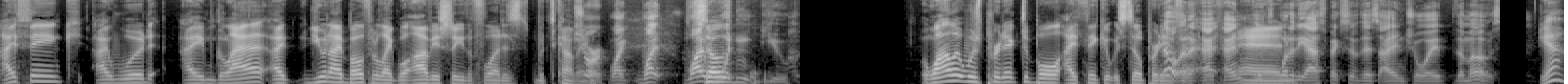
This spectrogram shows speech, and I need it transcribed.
I think I would. I'm glad. I you and I both were like, well, obviously the flood is what's coming. sure why why why So- wouldn't you while it was predictable, I think it was still pretty. No, and, effective. and, it's one of the aspects of this I enjoy the most. yeah,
